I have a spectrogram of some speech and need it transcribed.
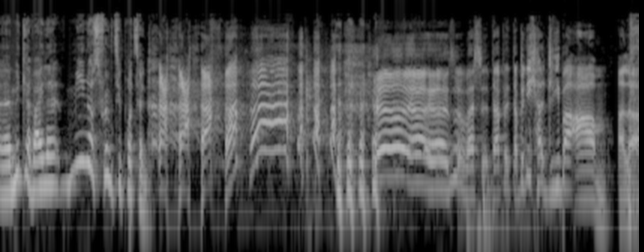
Äh, mittlerweile minus 50 Prozent. Ja, ja, ja, so, weißt du, da, da bin ich halt lieber arm, Allah.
